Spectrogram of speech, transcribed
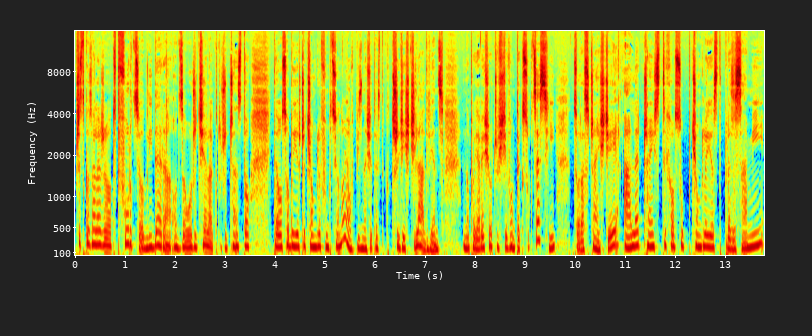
wszystko zależy od twórcy, od lidera, od założyciela, którzy często te osoby jeszcze ciągle funkcjonują w biznesie. To jest tylko 30 lat, więc no pojawia się oczywiście wątek sukcesji coraz częściej, ale część z tych osób ciągle jest prezesami,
